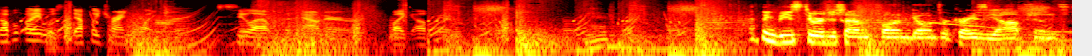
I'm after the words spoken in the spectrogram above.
Double A was definitely trying to like seal out with the downer or spike up. I think these two are just having fun going for crazy options.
